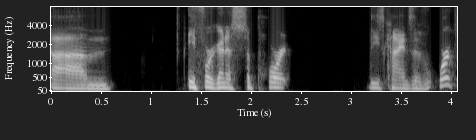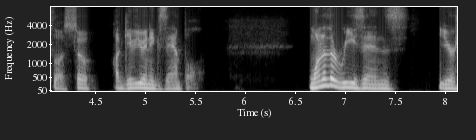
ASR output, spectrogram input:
Um, if we're going to support these kinds of workflows. So I'll give you an example. One of the reasons you're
